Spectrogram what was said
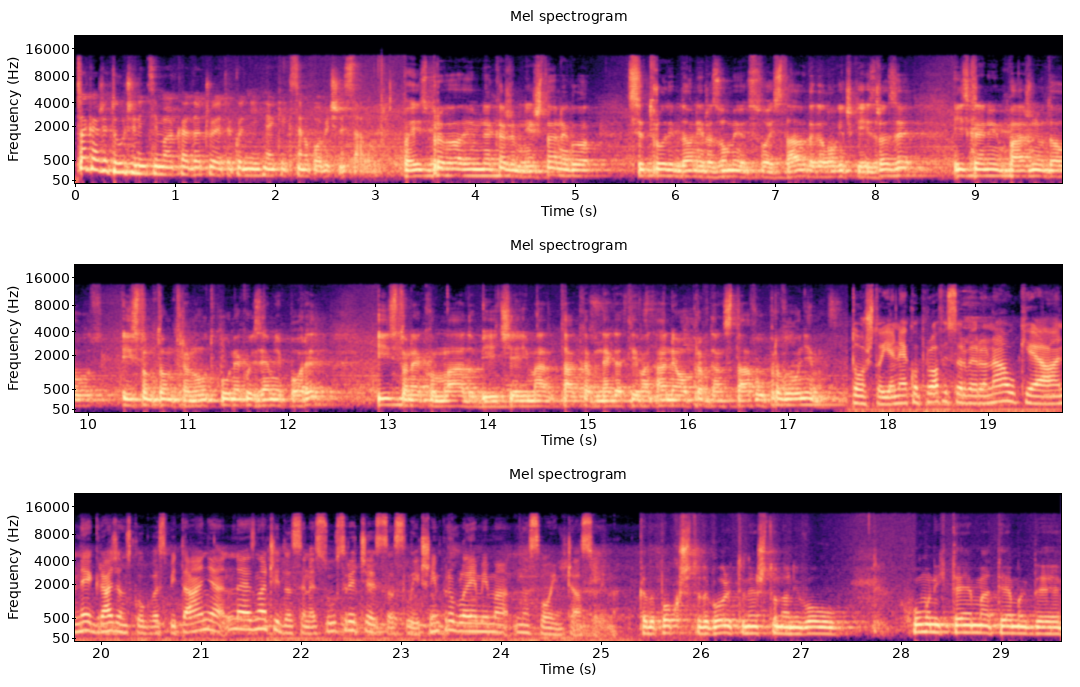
Šta kažete učenicima kada čujete kod njih neke ksenofobične stavove? Pa isprava im ne kažem ništa, nego se trudim da oni razumeju svoj stav, da ga logički izraze i im pažnju da u istom tom trenutku u nekoj zemlji pored isto neko mlado biće ima takav negativan, a neopravdan stav upravo u njima. To što je neko profesor veronauke, a ne građanskog vaspitanja, ne znači da se ne susreće sa sličnim problemima na svojim časovima. Kada pokušate da govorite nešto na nivou humanih tema, tema gde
